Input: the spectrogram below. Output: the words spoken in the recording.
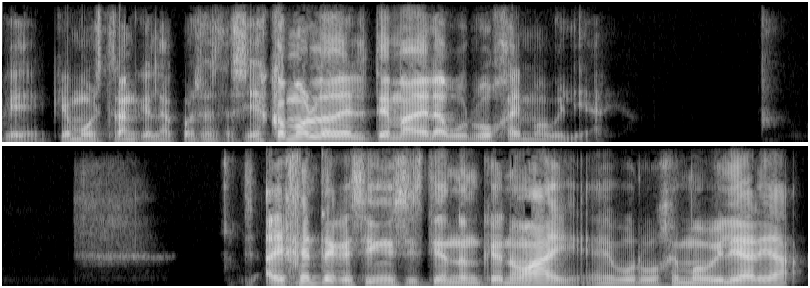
que, muestran que la cosa está así. Es como lo del tema de la burbuja inmobiliaria. Hay gente que sigue insistiendo en que no hay eh, burbuja inmobiliaria.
